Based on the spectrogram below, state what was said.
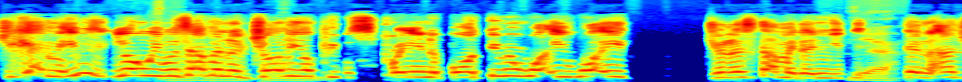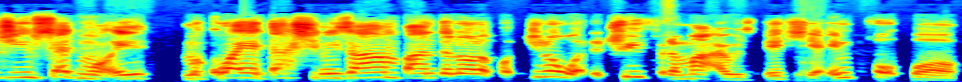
Do you get me? He was, yo, he was having a jolly up. He was spraying the ball, doing what he wanted. Do you understand me? Then, you, yeah. then as you said, Marty, Maguire dashing his armband and all that. But you know what? The truth of the matter is this: yeah, in football,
